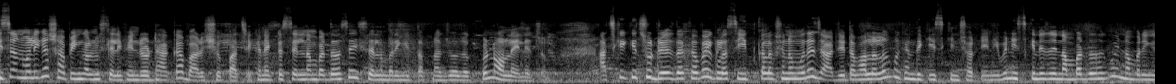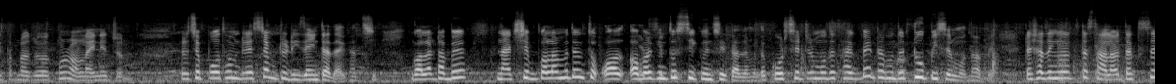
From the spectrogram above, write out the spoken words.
eastern Mallika shopping কলমিস এলিফেন্ট রোড ঢাকা বারোশো পাঁচ। এখানে একটা সেল নাম্বার দেওয়া আছে, এই সেল নাম্বারে কিন্তু আপনার যোগাযোগ করুন অনলাইনের জন্য। আজকে কিছু ড্রেস দেখাবো, এগুলো শীত কালেকশনের মধ্যে। যার যেটা ভালো লাগবে এখান থেকে স্ক্রিনশট নিয়ে নেবেন। স্ক্রিনে যে নাম্বার দেওয়া থাকবে, ওই নাম্বারে কিন্তু আপনার যোগাযোগ করুন অনলাইনের জন্য। এটা হচ্ছে প্রথম ড্রেসটা আমি একটু ডিজাইনটা দেখাচ্ছি। গলাটা হবে নাইট শেপ গলার মধ্যে কিন্তু আবার কিন্তু সিকোয়েন্সির কাজের মধ্যে। কোট সেটের মধ্যে থাকবে এটার মধ্যে টু পিসের মধ্যে হবে। এটার সাথে কিন্তু একটা সালোয়ার থাকতেছে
